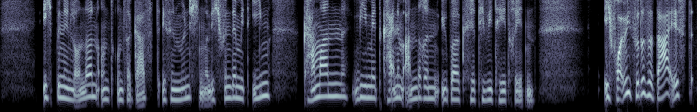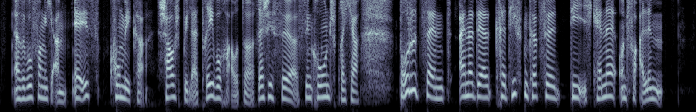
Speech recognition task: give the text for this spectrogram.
ich bin in London und unser Gast ist in München und ich finde, mit ihm kann man wie mit keinem anderen über Kreativität reden. Ich freue mich so, dass er da ist. Also wo fange ich an? Er ist Komiker, Schauspieler, Drehbuchautor, Regisseur, Synchronsprecher, Produzent, einer der kreativsten Köpfe, die ich kenne und vor allem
